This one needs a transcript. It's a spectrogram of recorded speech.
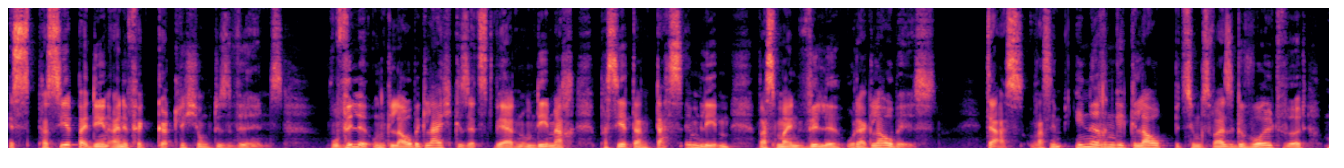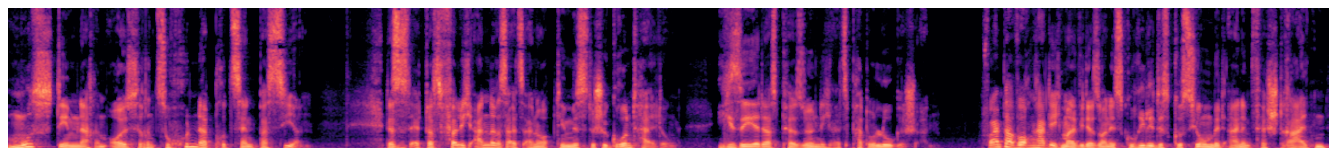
Es passiert bei denen eine Vergöttlichung des Willens, wo Wille und Glaube gleichgesetzt werden, und demnach passiert dann das im Leben, was mein Wille oder Glaube ist. Das, was im Inneren geglaubt bzw. gewollt wird, muss demnach im Äußeren zu 100 Prozent passieren. Das ist etwas völlig anderes als eine optimistische Grundhaltung. Ich sehe das persönlich als pathologisch an. Vor ein paar Wochen hatte ich mal wieder so eine skurrile Diskussion mit einem verstrahlten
